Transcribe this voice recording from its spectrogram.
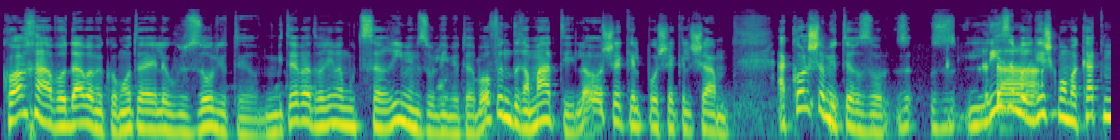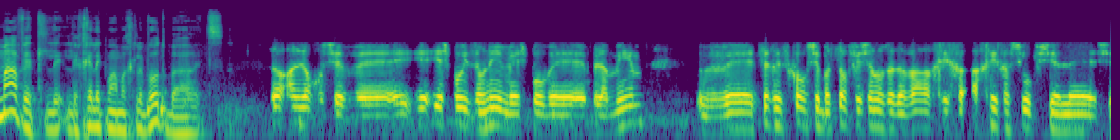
כוח העבודה במקומות האלה הוא זול יותר, ומטבע הדברים המוצרים הם זולים יותר, באופן דרמטי, לא שקל פה, שקל שם. הכל שם יותר זול. ז, ז, לי זה מרגיש כמו מכת מוות לחלק מהמחלבות בארץ. לא, אני לא חושב. אה, יש פה איזונים ויש פה בלמים, וצריך לזכור שבסוף יש לנו את הדבר הכי, הכי חשוב של... אה, ש...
